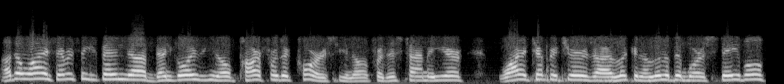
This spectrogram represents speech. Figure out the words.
Otherwise, everything's been uh, been going, you know, par for the course. You know, for this time of year, water temperatures are looking a little bit more stable.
